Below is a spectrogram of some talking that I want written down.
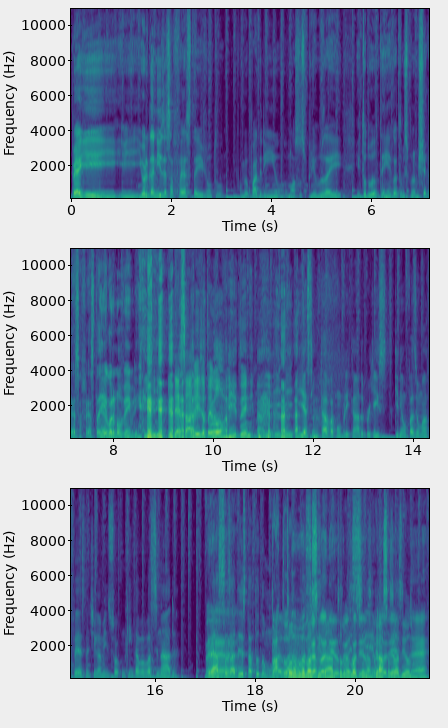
pega e, e organiza essa festa aí junto com meu padrinho, nossos primos aí. E todo ano tem. Agora estamos esperando chegar essa festa aí, agora em novembro, hein? E, e dessa vez eu tô envolvido, hein? Não, e, e- e, assim, tava complicado porque eles queriam fazer uma festa antigamente só com quem tava vacinado. Graças É. a Deus tá todo mundo Tá agora. Todo mundo vacinado, todo mundo graças a Deus, vacinado, graças a Deus, né?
